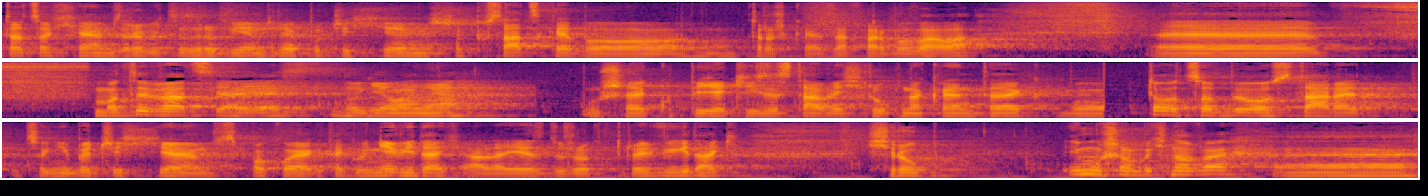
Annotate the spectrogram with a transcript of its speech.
to, co chciałem zrobić, to zrobiłem. Trochę poczyściłem jeszcze posadzkę, bo troszkę zafarbowała. Eee, motywacja jest do działania. Muszę kupić jakieś zestawy śrub, nakrętek, bo to, co było stare, co niby czyściłem, spoko, jak tego nie widać, ale jest dużo, które widać. Śrub i muszą być nowe. Eee,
